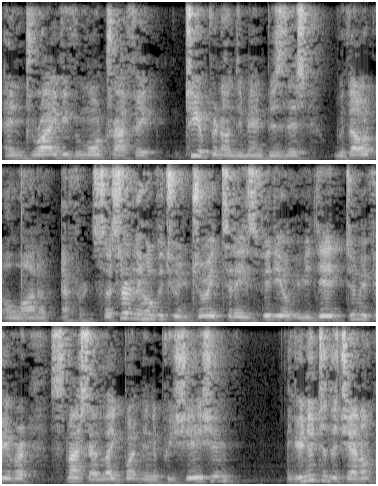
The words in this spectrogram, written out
and drive even more traffic to your print on demand business without a lot of effort. So I certainly hope that you enjoyed today's video. If you did, do me a favor, smash that like button in appreciation. If you're new to the channel,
